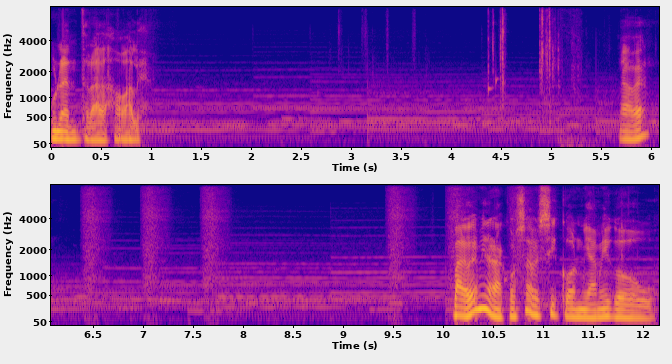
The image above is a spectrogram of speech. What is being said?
una entrada, vale. A ver. Vale, voy a mirar una cosa, a ver si con mi amigo...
